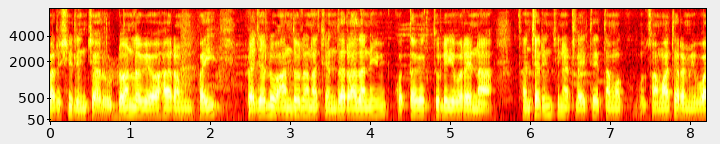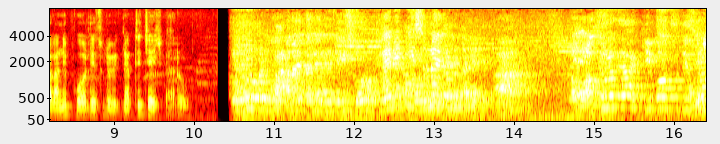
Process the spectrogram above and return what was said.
పరిశీలించారు. డ్రోన్ల వ్యవహారంపై ప్రజలు ఆందోళన చెందరాదని కొత్త వ్యక్తులు ఎవరైనా సంచరించినట్లయితే తమకు సమాచారం ఇవ్వాలని పోలీసులు విజ్ఞప్తి చేశారు. పెట్టుకో. పేరు ఉన్నాయి బాక్స్ ఉన్నది కీ బాక్స్ తీసుకురా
